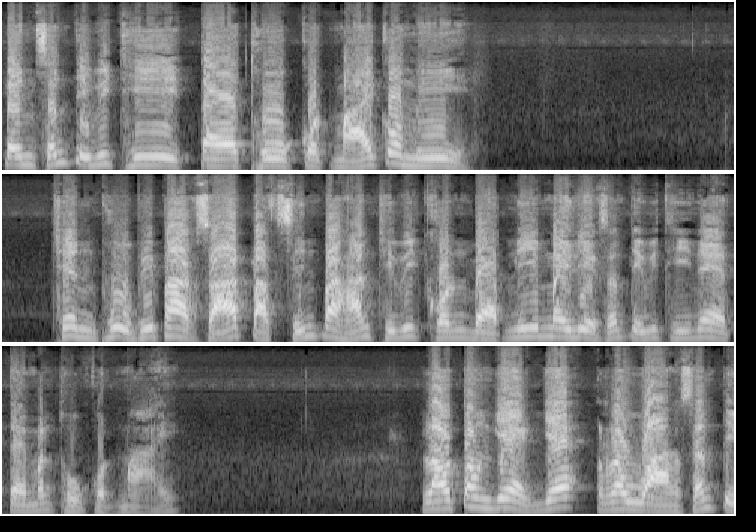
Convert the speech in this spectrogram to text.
เป็นสันติวิธีแต่ถูกกฎหมายก็มี เช่นผู้พิพากษาตัดสินประหารชีวิตคนแบบนี้ไม่เรียกสันติวิธีแน่ แต่มันถูกกฎหมาย เราต้องแยกแยะระหว่างสันติ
